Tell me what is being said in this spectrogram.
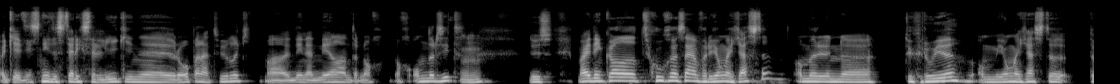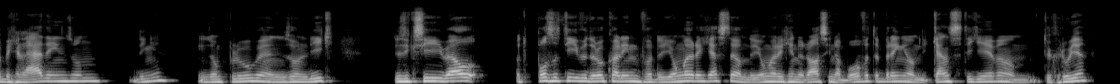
Oké, het is niet de sterkste league in eh, Europa natuurlijk, maar ik denk dat Nederland er nog, nog onder zit. Dus, maar ik denk wel dat het goed gaat zijn voor jonge gasten om erin eh, te groeien, om jonge gasten te begeleiden in zo'n dingen, in zo'n ploegen en in zo'n league. Dus ik zie wel het positieve er ook wel in voor de jongere gasten, om de jongere generatie naar boven te brengen, om die kansen te geven, om te groeien.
